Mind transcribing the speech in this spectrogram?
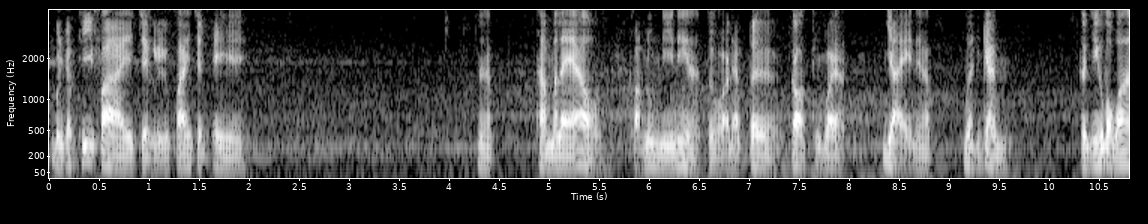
เหมือนกับที่ไฟล์ 7 หรือไฟล์ 7A นะครับทำมาแล้วก่อนรุ่นนี้เนี่ยตัวอะแดปเตอร์ก็ถือว่าใหญ่นะครับ เหมือนกัน แต่จริงๆก็บอกว่า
